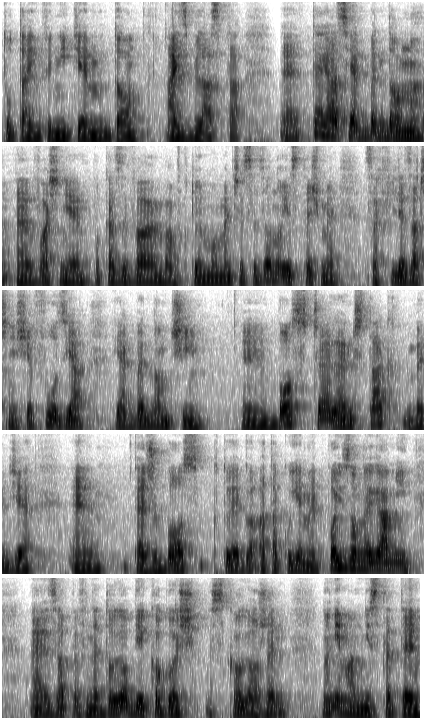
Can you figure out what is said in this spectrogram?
tutaj wynikiem do Ice Blasta. E, Teraz jak będą e, właśnie pokazywałem Wam w którym momencie sezonu jesteśmy, za chwilę zacznie się fuzja, jak będą ci y, boss challenge, tak, będzie e, też boss, którego atakujemy poisonerami, E, zapewne dorobię kogoś z korożyn. No nie mam niestety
